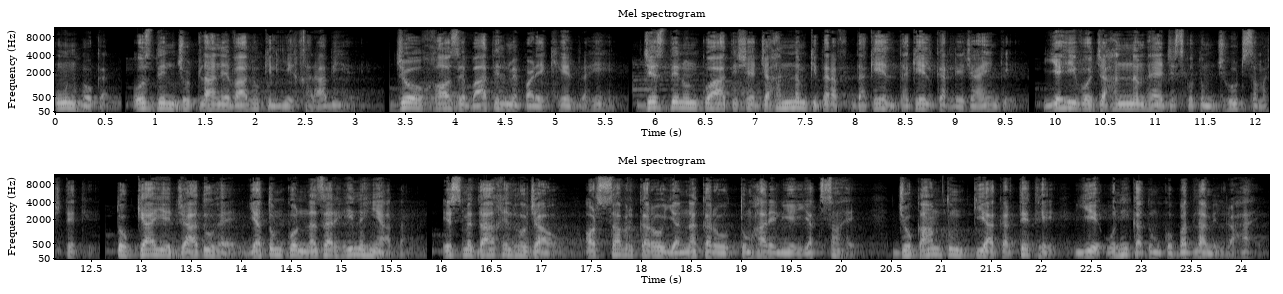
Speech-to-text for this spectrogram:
اون ہو کر، اس دن جھٹلانے والوں کے لیے خرابی ہے۔ جو خوض باطل میں پڑے کھیل رہے ہیں۔ جس دن ان کو آتش جہنم کی طرف دھکیل دھکیل کر لے جائیں گے۔ یہی وہ جہنم ہے جس کو تم جھوٹ سمجھتے تھے۔ تو کیا یہ جادو ہے یا تم کو نظر ہی نہیں آتا؟ اس میں داخل ہو جاؤ اور صبر کرو یا نہ کرو، تمہارے لیے یکساں ہے۔ جو کام تم کیا کرتے تھے، یہ انہی کا تم کو بدلہ مل رہا ہے۔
